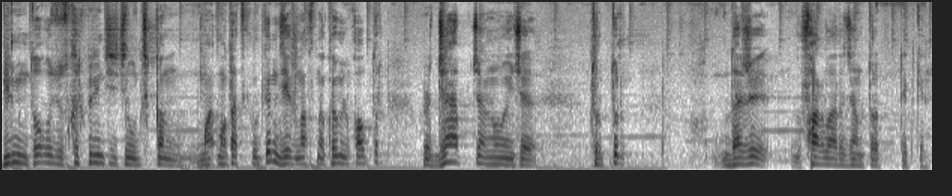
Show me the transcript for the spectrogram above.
бир миң тогуз жүз кырк биринчи жылы чыккан мо- мотоцикл экен жердин астында көмүлүп калыптыр жапжаңы боюнча туруптур даже фарлары жанып турат дейт экен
